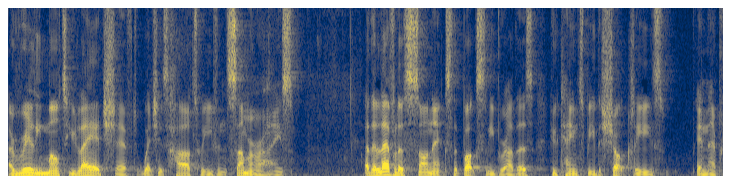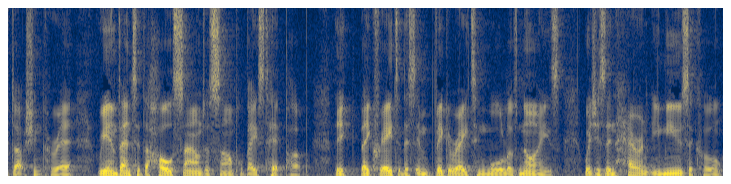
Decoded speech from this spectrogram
A really multi layered shift, which it's hard to even summarize. At the level of Sonics, the Boxley brothers, who came to be the Shocklees in their production career, reinvented the whole sound of sample based hip hop they, they created this invigorating wall of noise, which is inherently musical,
